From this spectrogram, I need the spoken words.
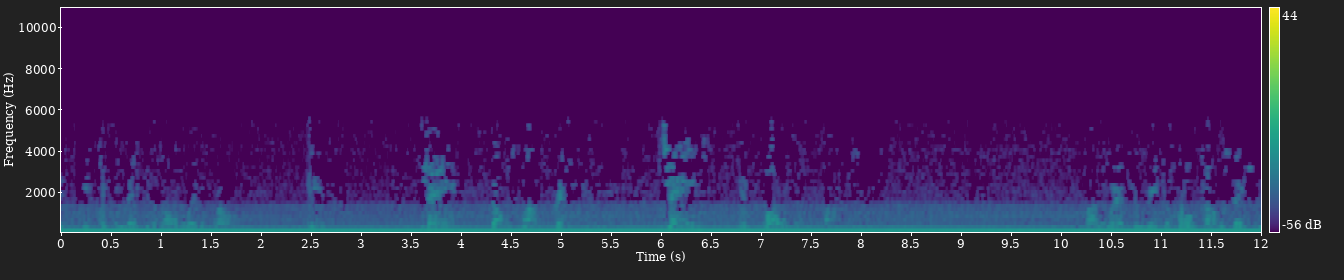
didn't keep him from making it all the way to Rome. Either. Chains don't stop Christians. Chains embolden us. By the way, if you read the whole conversation,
